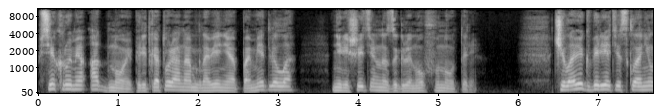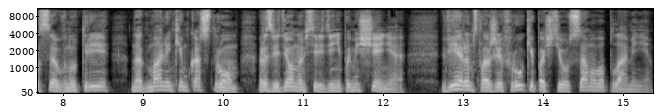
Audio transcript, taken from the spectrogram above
все кроме одной, перед которой она мгновение помедлила, нерешительно заглянув внутрь. Человек в берете склонился внутри над маленьким костром, разведенным в середине помещения, веером сложив руки почти у самого пламени.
